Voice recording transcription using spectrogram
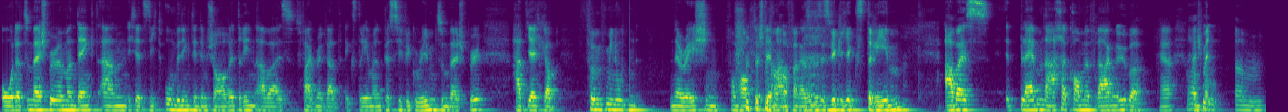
oder zum Beispiel, wenn man denkt an, ist jetzt nicht unbedingt in dem Genre drin, aber es fällt mir gerade extrem an, Pacific Rim zum Beispiel, hat ja, ich glaube, fünf Minuten Narration vom Hauptdarsteller am Anfang. Also das ist wirklich extrem. Mhm. Aber es bleiben nachher kaum mehr Fragen über. Ja, ja ich meine, ähm,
